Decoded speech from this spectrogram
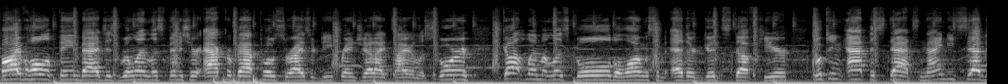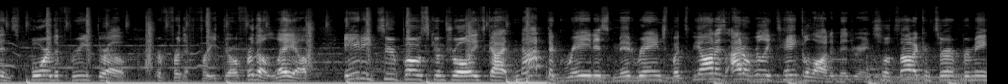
Five Hall of Fame badges, Relentless Finisher, Acrobat, Posterizer, Deep Range Deadeye, Tireless Scorer. Got Limitless Gold along with some other good stuff here. Looking at the stats, 97s for the free throw, or for the free throw, for the layup. 82 post control. He's got not the greatest mid-range, but to be honest, I don't really take a lot of mid-range, so it's not a concern for me.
